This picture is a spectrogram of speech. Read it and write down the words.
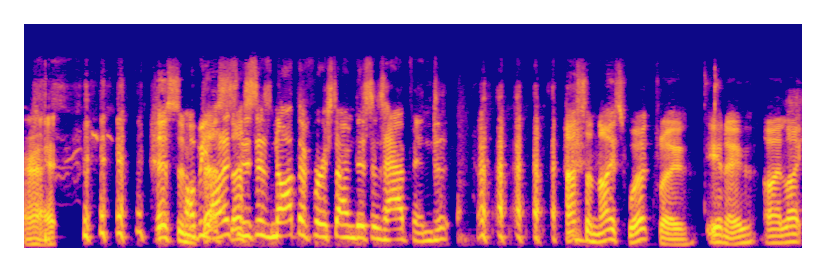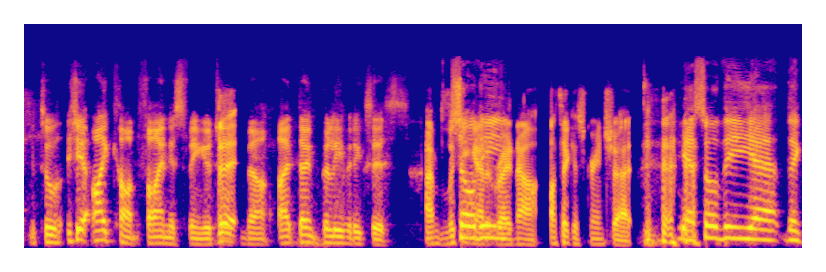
All right. there's some. I'll be honest, this is not the first time this has happened. that's a nice workflow. You know, I like the tool. Yeah, I can't find this thing you're The- talking about. I don't believe it exists. I'm looking So at it right now. I'll take a screenshot. yeah, so the uh, the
